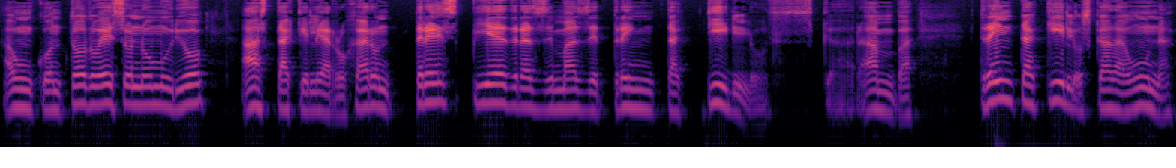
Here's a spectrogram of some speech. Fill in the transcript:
aun con todo eso no murió hasta que le arrojaron tres piedras de más de treinta kilos. Caramba, treinta kilos cada una,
